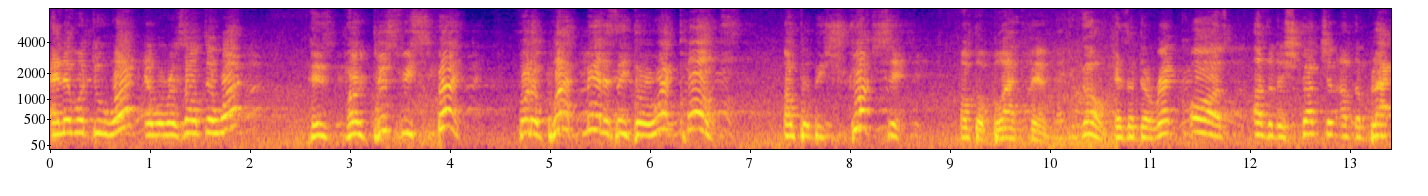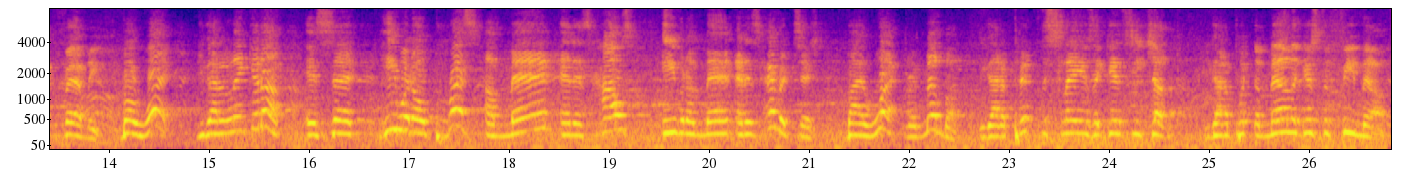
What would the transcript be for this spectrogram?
and it will do what? It will result in what? His, her disrespect for the black man is a direct cause of the destruction of the black family. There you go. is a direct cause of the destruction of the black family. But what? You got to link it up. It said he would oppress a man and his house, even a man and his heritage. By what? Remember, you got to pit the slaves against each other. You got to put the male against the female,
